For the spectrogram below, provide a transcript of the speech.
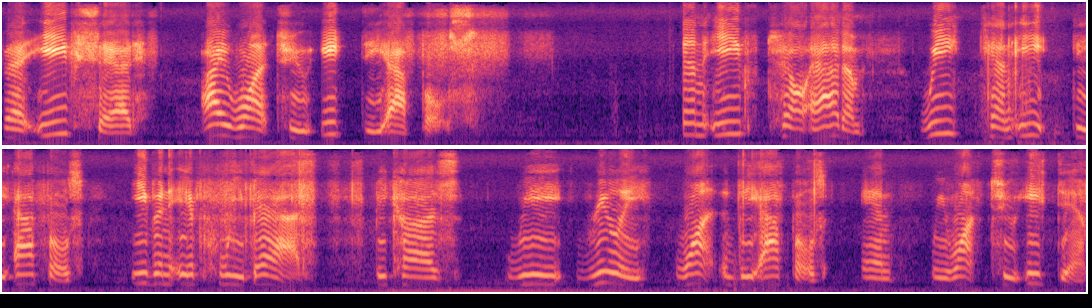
But Eve said, I want to eat the apples. Then Eve tell Adam, we can eat the apples even if we bad because we really want the apples and we want to eat them.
